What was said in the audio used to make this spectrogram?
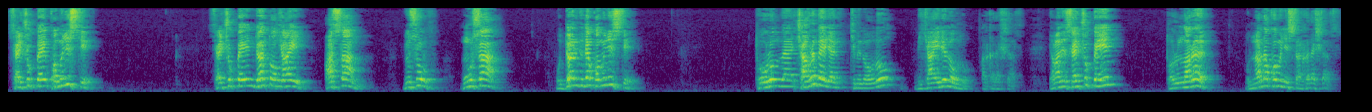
Selçuk Bey komünisti. Selçuk Bey'in dört oğlu Aslan, Yusuf, Musa bu dördü de komünisti. Tuğrul ve Çağrı Beyler kimin oğlu? Mikail'in oğlu arkadaşlar. Yani Selçuk Bey'in torunları. Bunlar da komünist arkadaşlar.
